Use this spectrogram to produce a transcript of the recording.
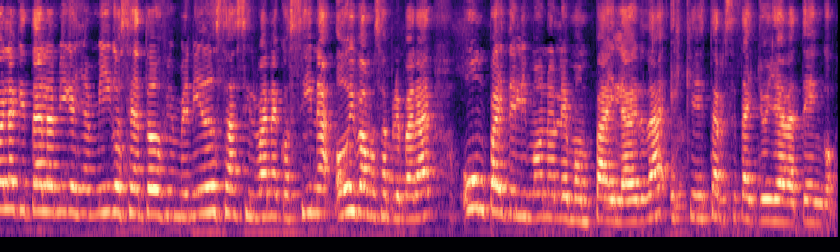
hola, ¿qué tal amigas y amigos? Sean todos bienvenidos a Silvana Cocina. Hoy vamos a preparar un pie de limón o lemon pie. La verdad es que esta receta yo ya la tengo,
